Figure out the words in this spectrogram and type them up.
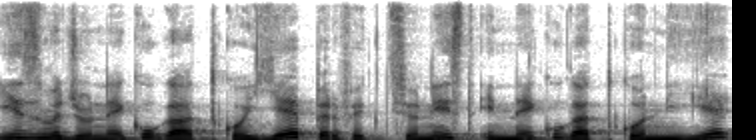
između nekoga tko je perfekcionist i nekoga tko nije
